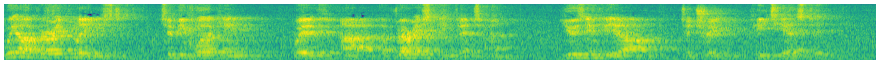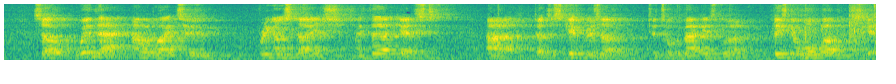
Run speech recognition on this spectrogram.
we are very pleased to be working with uh, a very esteemed gentleman using VR to treat PTSD. So with that, I would like to bring on stage my third guest, uh, Dr. Skip Rizzo, to talk about his work. Please give a warm welcome to Skip.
